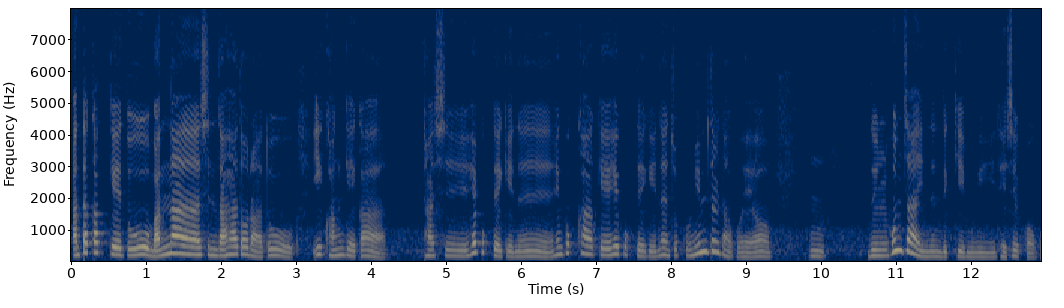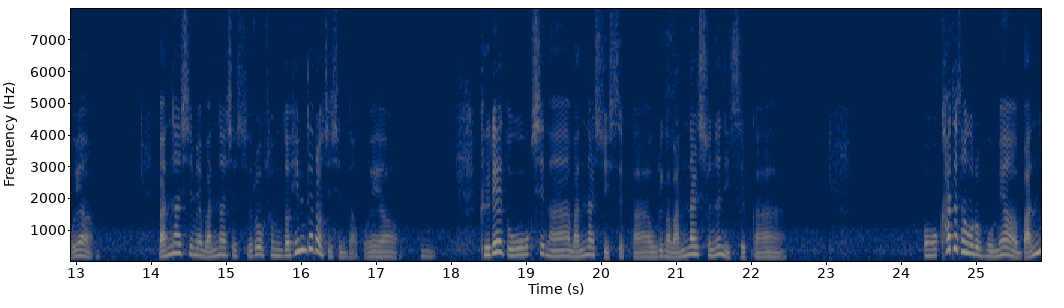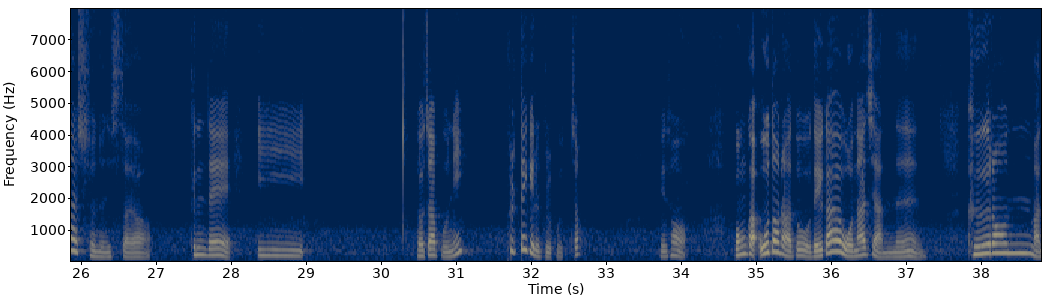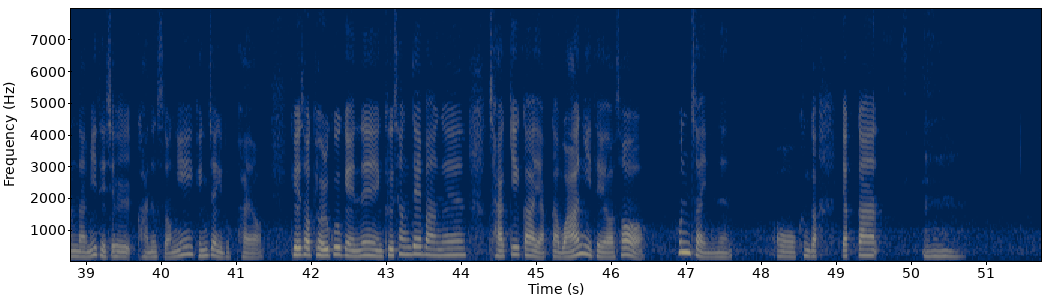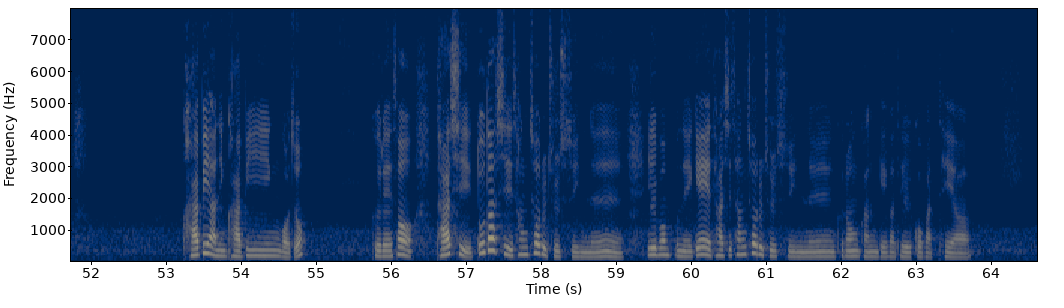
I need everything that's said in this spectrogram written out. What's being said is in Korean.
안타깝게도 만나신다 하더라도 이 관계가 다시 회복되기는 행복하게 회복되기는 조금 힘들다고 해요. 음, 늘 혼자 있는 느낌이 되실 거고요. 만나시면 만나실수록 좀 더 힘들어지신다고 해요. 음, 그래도 혹시나 만날 수 있을까? 우리가 만날 수는 있을까? 어, 카드상으로 보면 만날 수는 있어요. 근데 이 여자분이 풀떼기를 들고 있죠. 그래서 뭔가 오더라도 내가 원하지 않는 그런 만남이 되실 가능성이 굉장히 높아요. 그래서 결국에는 그 상대방은 자기가 약간 왕이 되어서 혼자 있는, 어, 그러니까 약간, 음, 갑이 아닌 갑인 거죠. 그래서 다시 또다시 상처를 줄 수 있는 1번 분에게 다시 상처를 줄 수 있는 그런 관계가 될 것 같아요.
